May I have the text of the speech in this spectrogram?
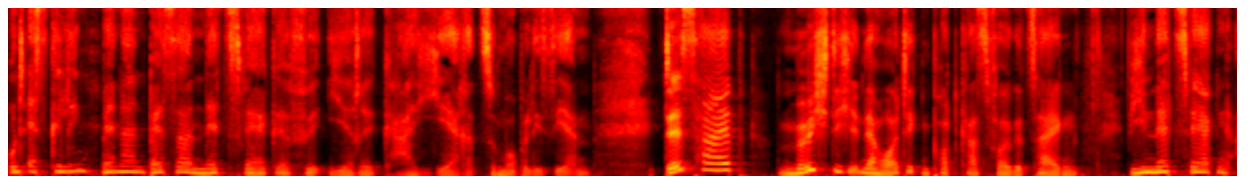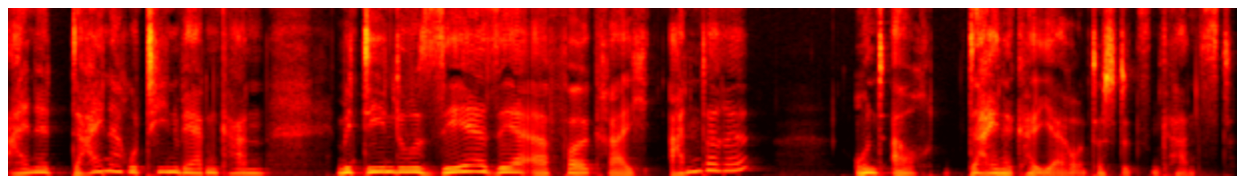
und es gelingt Männern besser, Netzwerke für ihre Karriere zu mobilisieren. Deshalb möchte ich in der heutigen Podcast-Folge zeigen, wie Netzwerken eine deiner Routinen werden kann, mit denen du sehr, sehr erfolgreich andere und auch deine Karriere unterstützen kannst.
